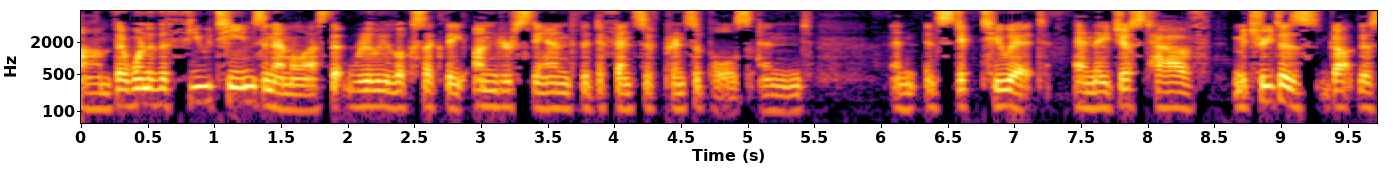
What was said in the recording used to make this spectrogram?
Um, they're one of the few teams in MLS that really looks like they understand the defensive principles and and, and stick to it. And they just have Mitrita's got this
